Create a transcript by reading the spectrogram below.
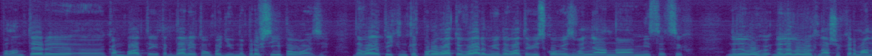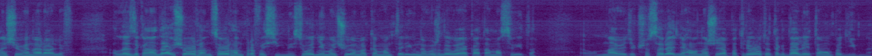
волонтери, е, комбати і так далі і тому подібне. При всій повазі. Давайте їх інкорпорувати в армію, давати військові звання на місце цих недолугих, недолугих наших керманичів генералів. Але законодавчий орган це орган професійний. Сьогодні ми чуємо коментарів, неважливо, яка там освіта, е, навіть якщо середня, головне, що я патріот і так далі і тому подібне.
